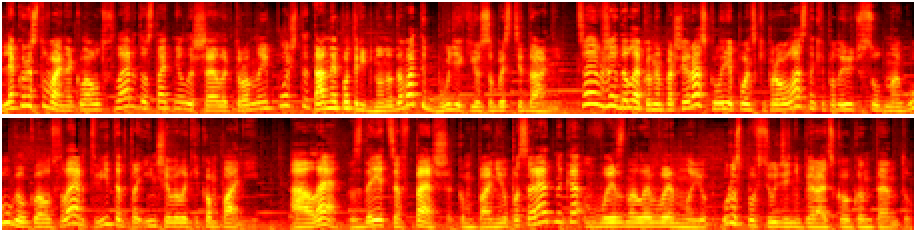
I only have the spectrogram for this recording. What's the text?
Для користування Cloudflare достатньо лише електронної пошти та не потрібно надавати будь-які особисті дані. Це вже далеко не перший раз, коли японські правовласники подають в суд на Google, Cloudflare, Twitter та інші великі компанії. Але, здається, вперше компанію-посередника визнали винною у розповсюдженні піратського контенту.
